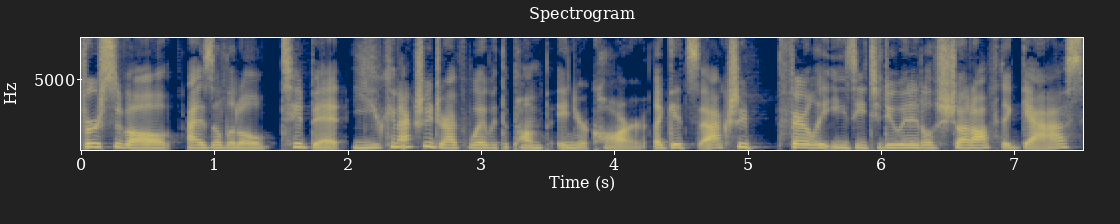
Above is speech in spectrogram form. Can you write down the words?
first of all, as a little tidbit, you can actually drive away with the pump in your car. Like it's actually fairly easy to do and it'll shut off the gas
